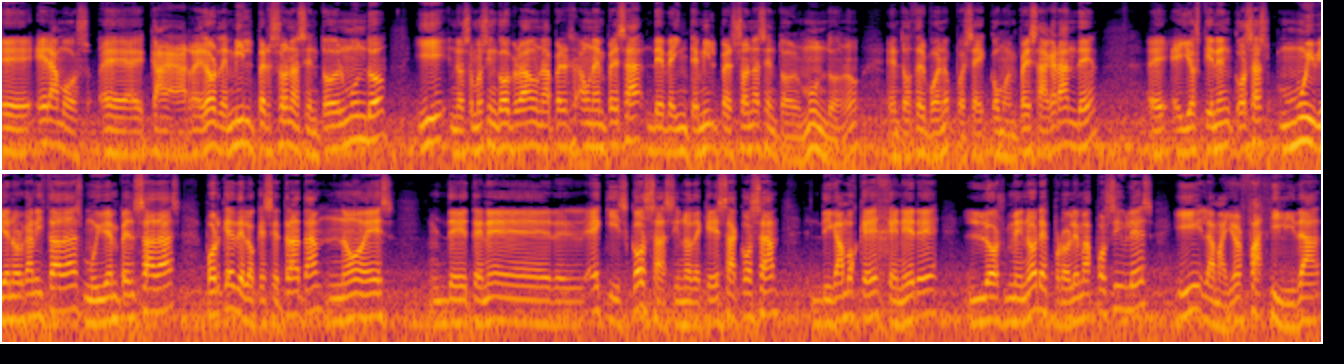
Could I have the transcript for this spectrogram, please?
eh, éramos eh, alrededor de mil personas en todo el mundo y nos hemos incorporado a una, empresa de 20.000 personas en todo el mundo, ¿no? Entonces, bueno, pues eh, como empresa grande, ellos tienen cosas muy bien organizadas, muy bien pensadas, porque de lo que se trata no es de tener X cosas, sino de que esa cosa, digamos que genere los menores problemas posibles y la mayor facilidad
